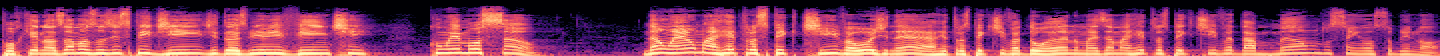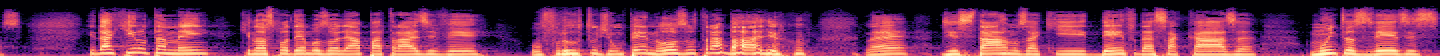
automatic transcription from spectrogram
porque nós vamos nos despedir de 2020 com emoção. Não é uma retrospectiva hoje, né, a retrospectiva do ano, mas é uma retrospectiva da mão do Senhor sobre nós. E daquilo também que nós podemos olhar para trás e ver o fruto de um penoso trabalho, né, de estarmos aqui dentro dessa casa, muitas vezes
